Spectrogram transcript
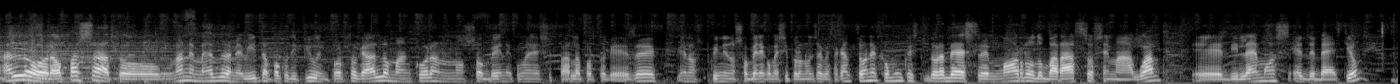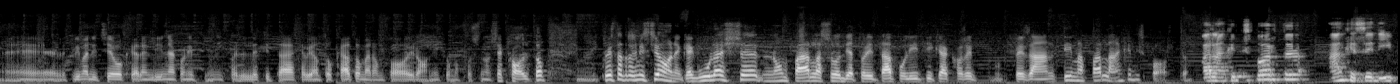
Allora, ho passato un anno e mezzo della mia vita, poco di più, in Portogallo, ma ancora non so bene come si parla portoghese, non, quindi non so bene come si pronuncia questa canzone. Comunque dovrebbe essere Morro do Barasso Semagua eh, di Lemos e De Betio. Eh, prima dicevo che era in linea con, i, con, le città che abbiamo toccato, ma era un po' ironico, ma forse non si è colto. Questa trasmissione, che è Gulash, non parla solo di attualità politica, cose pesanti, ma parla anche di sport. Parla anche di sport, anche se di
